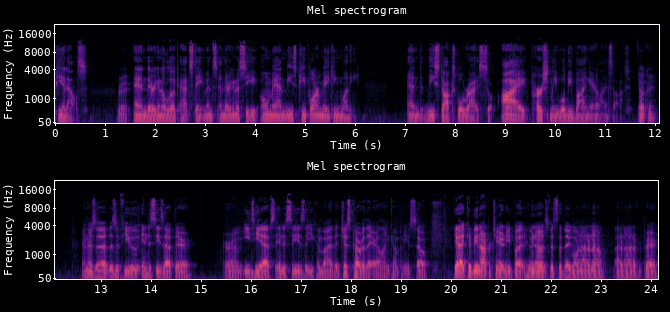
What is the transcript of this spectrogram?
P and Ls Right. and they're going to look at statements and they're going to see, oh man, these people are making money and these stocks will rise. So I personally will be buying airline stocks. Okay. And there's a there's a few indices out there, or um, ETFs indices that you can buy that just cover the airline companies. So, yeah, it could be an opportunity, but who knows if it's the big one? I don't know. I don't know how to prepare.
